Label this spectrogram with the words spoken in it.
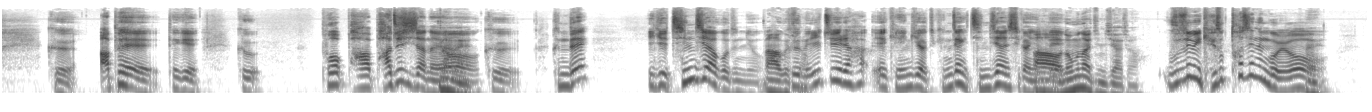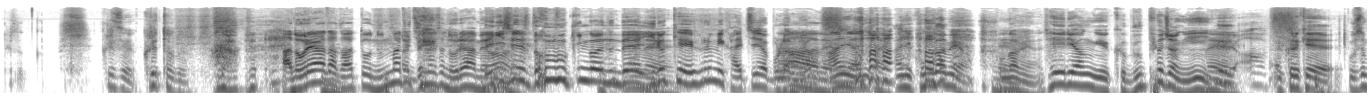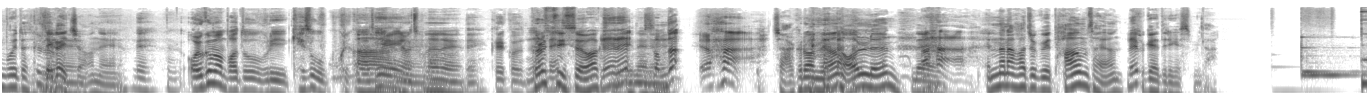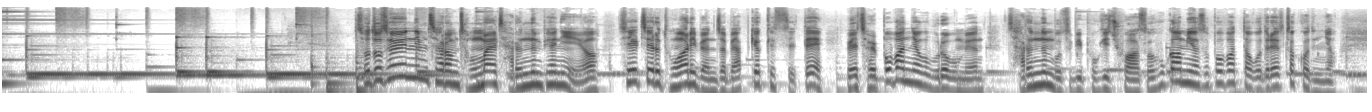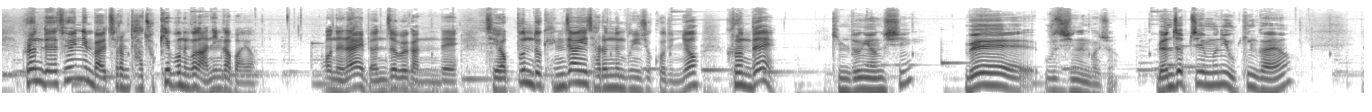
그 앞에 되게 그 봐, 봐, 봐주시잖아요. 네네. 그 근데 이게 진지하거든요. 아. 근데 일주일에 하의 개인기가 굉장히 진지한 시간인데 아 너무나 진지하죠. 웃음이 계속 터지는 거예요. 네. 그래서 그래서요. 그렇다고요. 아 노래하다가 또 눈 마주치면서 노래하면 내 기준에서 너무 웃긴 거였는데 네네. 이렇게 흐름이 갈지 몰랐네요. 아, 네. 아니 아니 아니 공감해요. 공감해요. 태일이 형의 그 무표정이 네. 네, 아, 그렇게 웃음 포인트 될 그래서 때가 네. 있죠. 네. 네. 얼굴만 봐도 우리 계속 웃고 그랬거든요. 아, 태일 형이랑 네. 저랑. 네네. 네. 그랬거든요. 그럴 네. 수 있어요 확실히. 네네. 감사합니다. 자 그러면 얼른 네. 엔나나 가족의 다음 사연 네. 소개해드리겠습니다. 저도 소윤님처럼 정말 잘 웃는 편이에요. 실제로 동아리 면접에 합격했을 때 왜 절 뽑았냐고 물어보면 잘 웃는 모습이 보기 좋아서 호감이어서 뽑았다고들 했었거든요. 그런데 소윤님 말처럼 다 좋게 보는 건 아닌가 봐요. 어느 날 면접을 갔는데 제 옆분도 굉장히 잘 웃는 분이셨거든요. 그런데 김동영 씨? 왜 웃으시는 거죠? 면접 질문이 웃긴가요?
